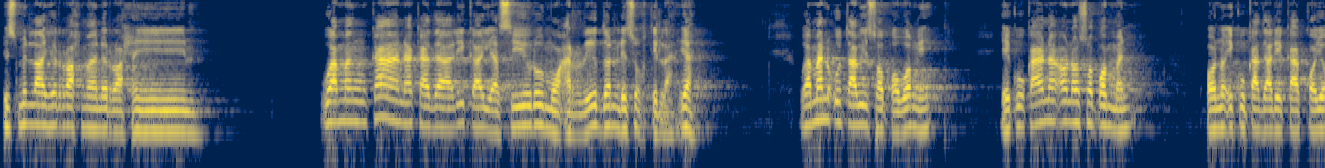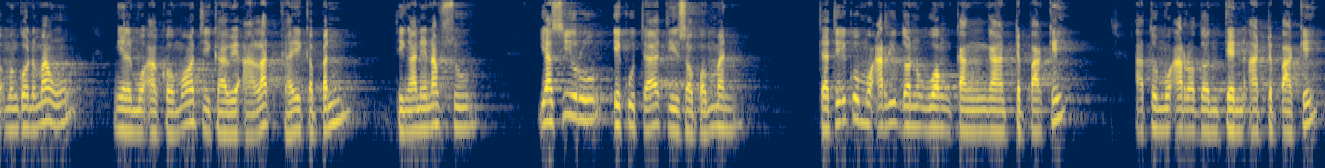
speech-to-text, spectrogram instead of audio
Bismillahirrahmanirrahim. Wa man kana kadzalika yasiru mu'arridun li sukhtillah. Ya. Wa man utawi sapa wonge iku kana ana sapa man ana iku kadzalika kaya mengkono mau ngilmu agama digawe alat gawe kepentingane nafsu. Yasiru iku dadi sapa jadi iku mu'aridon wong kang ngadepake atau mu'aradon den adepake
